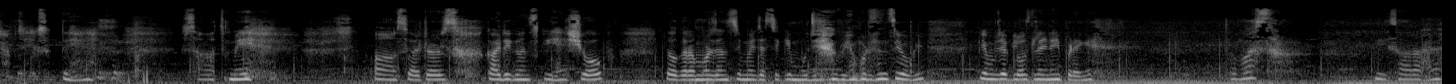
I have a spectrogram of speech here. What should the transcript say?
आप देख सकते हैं साथ में आ, स्वेटर्स कार्डिगन्स की है शॉप तो अगर इमरजेंसी में जैसे कि मुझे अभी इमरजेंसी होगी कि मुझे ग्लोव्स लेने ही पड़ेंगे। तो बस ये सारा है।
